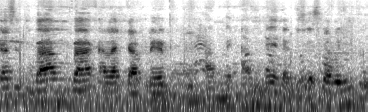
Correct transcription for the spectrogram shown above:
Kasih tuh bamba kalah kapten. Ame ame dan itu.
